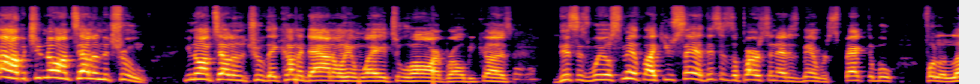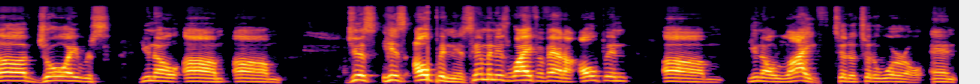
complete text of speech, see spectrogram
No, but you know I'm telling the truth. You know I'm telling the truth. They coming down on him way too hard, bro, because this is Will Smith. Like you said, this is a person that has been respectable, full of love, joy, res- you know, um, um, just his openness. Him and his wife have had an open um, you know, life to the to the world. And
